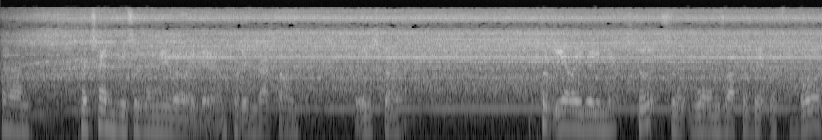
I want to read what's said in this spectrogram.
Um, pretend this is a new LED I'm putting back on. We're just going to put the LED next to it so it warms up a bit with the board.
